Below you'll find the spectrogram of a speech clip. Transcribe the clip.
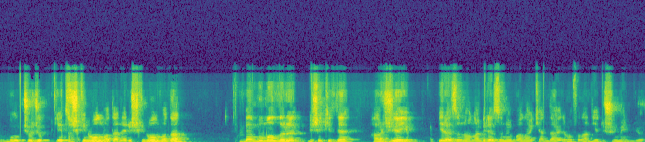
bu çocuk yetişkin olmadan, erişkin olmadan ben bu malları bir şekilde harcayayım. Birazını ona, birazını bana, kendi aileme falan diye düşünmeyin diyor.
